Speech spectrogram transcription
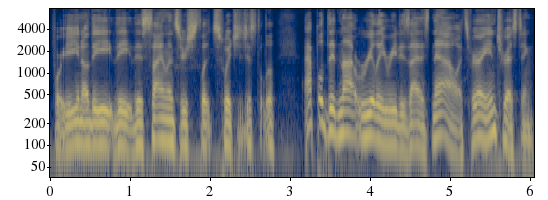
for you. You know, the the the silencer slit switch is just a little. Apple did not really redesign this. Now it's very interesting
